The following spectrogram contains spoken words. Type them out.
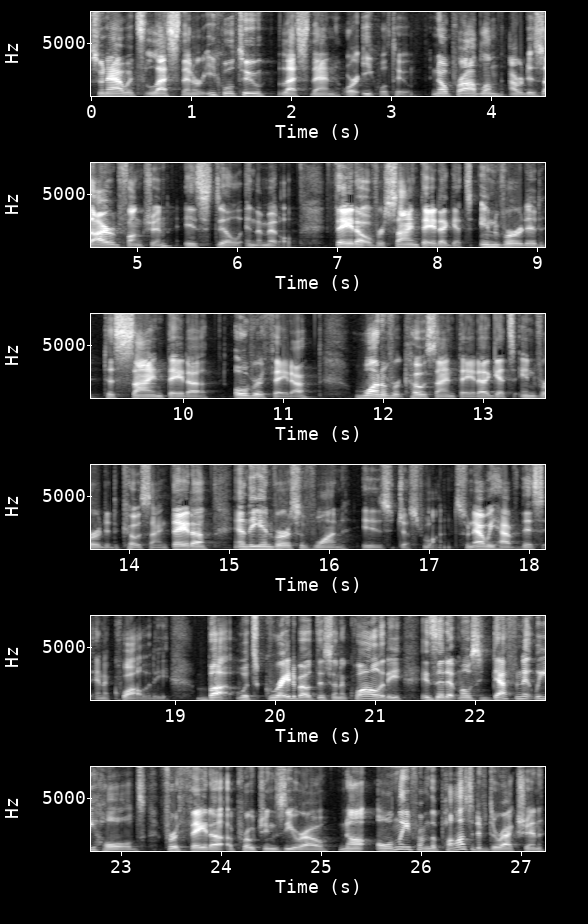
So now it's less than or equal to, less than or equal to. No problem, our desired function is still in the middle. Theta over sine theta gets inverted to sine theta over theta. 1 over cosine theta gets inverted to cosine theta, and the inverse of 1 is just 1. So now we have this inequality. But what's great about this inequality is that it most definitely holds for theta approaching 0, not only from the positive direction,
